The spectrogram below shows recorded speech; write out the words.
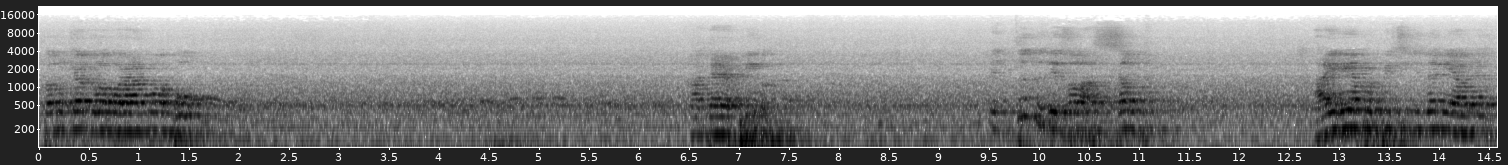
Então não quero colaborar com a boca. Matéria-prima. É tanta desolação. Aí vem a profecia de Daniel, né?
